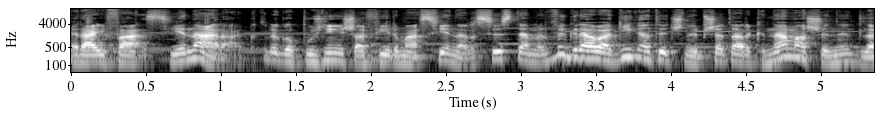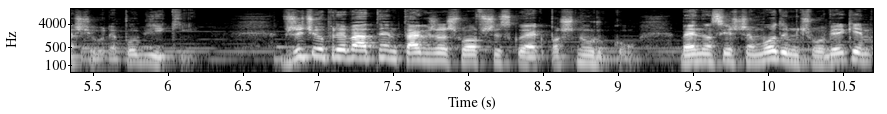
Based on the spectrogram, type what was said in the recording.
Raifa Sienara, którego późniejsza firma Sienar System wygrała gigantyczny przetarg na maszyny dla sił Republiki. W życiu prywatnym także szło wszystko jak po sznurku. Będąc jeszcze młodym człowiekiem,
